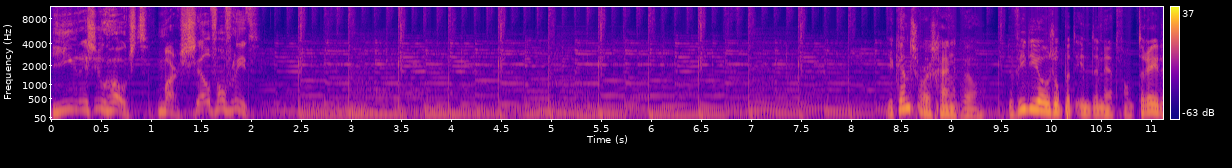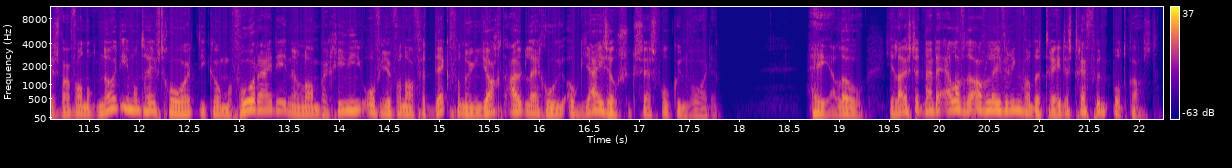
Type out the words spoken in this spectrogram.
Hier is uw host Marcel van Vliet. Je kent ze waarschijnlijk wel. De video's op het internet van traders waarvan nog nooit iemand heeft gehoord, die komen voorrijden in een Lamborghini of je vanaf het dek van hun jacht uitleggen hoe ook jij zo succesvol kunt worden. Hey, hallo. Je luistert naar de elfde aflevering van de Traders Trefpunt podcast.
